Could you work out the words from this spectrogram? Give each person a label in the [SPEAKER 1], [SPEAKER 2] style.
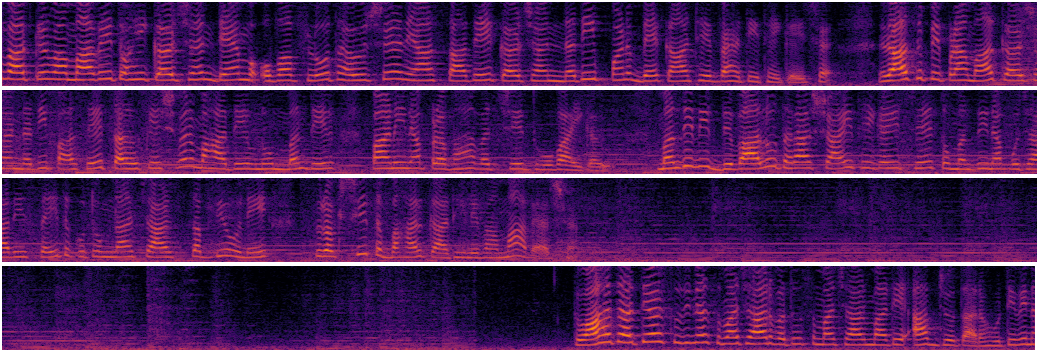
[SPEAKER 1] બનાવની વાત કરવામાં આવે તો અહીં કરજણ ડેમ ઓવરફ્લો થયો છે અને આ સાથે કરજણ નદી પણ બે કાંઠે વહેતી થઈ ગઈ છે રાજપીપળામાં કરજણ નદી પાસે તલકેશ્વર મહાદેવનું મંદિર પાણીના પ્રવાહ વચ્ચે ધોવાઈ ગયું મંદિરની દિવાલો ધરાશાયી થઈ ગઈ છે તો મંદિરના પૂજારી સહિત કુટુંબના ચાર સભ્યોને સુરક્ષિત બહાર કાઢી લેવામાં આવ્યા છે તો આ હતા અત્યાર સુધીના સમાચાર. વધુ સમાચાર માટે આપ જોતા રહો ટીવી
